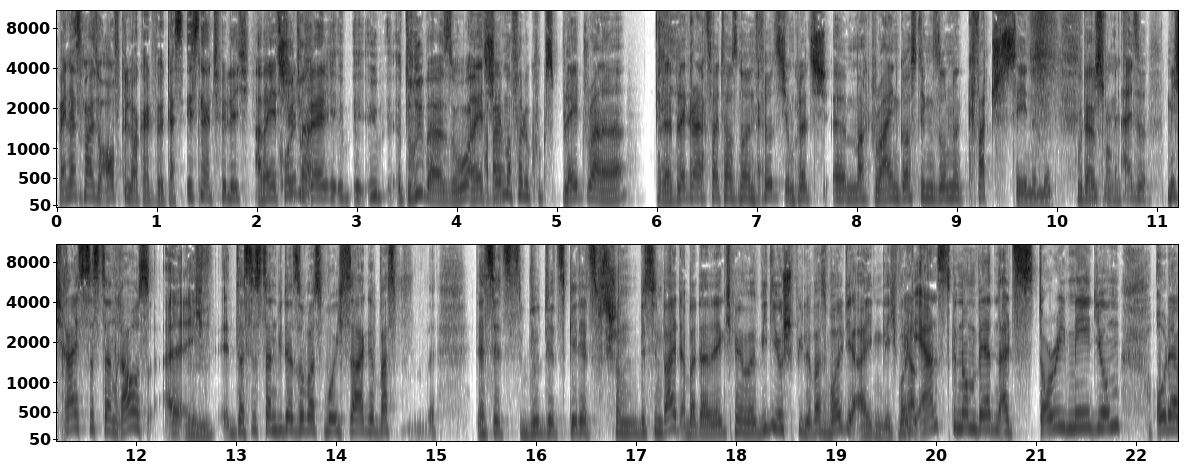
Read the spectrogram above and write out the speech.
wenn das mal so aufgelockert wird. Das ist natürlich Aber jetzt kulturell ü- drüber so. Aber jetzt stell dir mal vor, du guckst Blade Runner oder Blade Runner 2049 und plötzlich äh, macht Ryan Gosling so eine Quatschszene mit. Guter mich, Punkt. Also mich reißt es dann raus. Äh, ich, das ist dann wieder sowas, wo ich sage, was das jetzt wird jetzt geht jetzt schon ein bisschen weit, aber da denke ich mir über Videospiele, was wollt ihr eigentlich? Wollt Ja. ihr ernst genommen werden als Story-Medium oder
